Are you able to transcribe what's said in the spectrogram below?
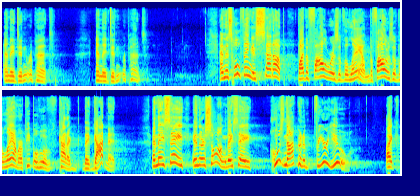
and they didn't repent, and they didn't repent. And this whole thing is set up by the followers of the Lamb. The followers of the Lamb are people who have kind of, they've gotten it. And they say in their song, they say, who's not going to fear you? Like,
